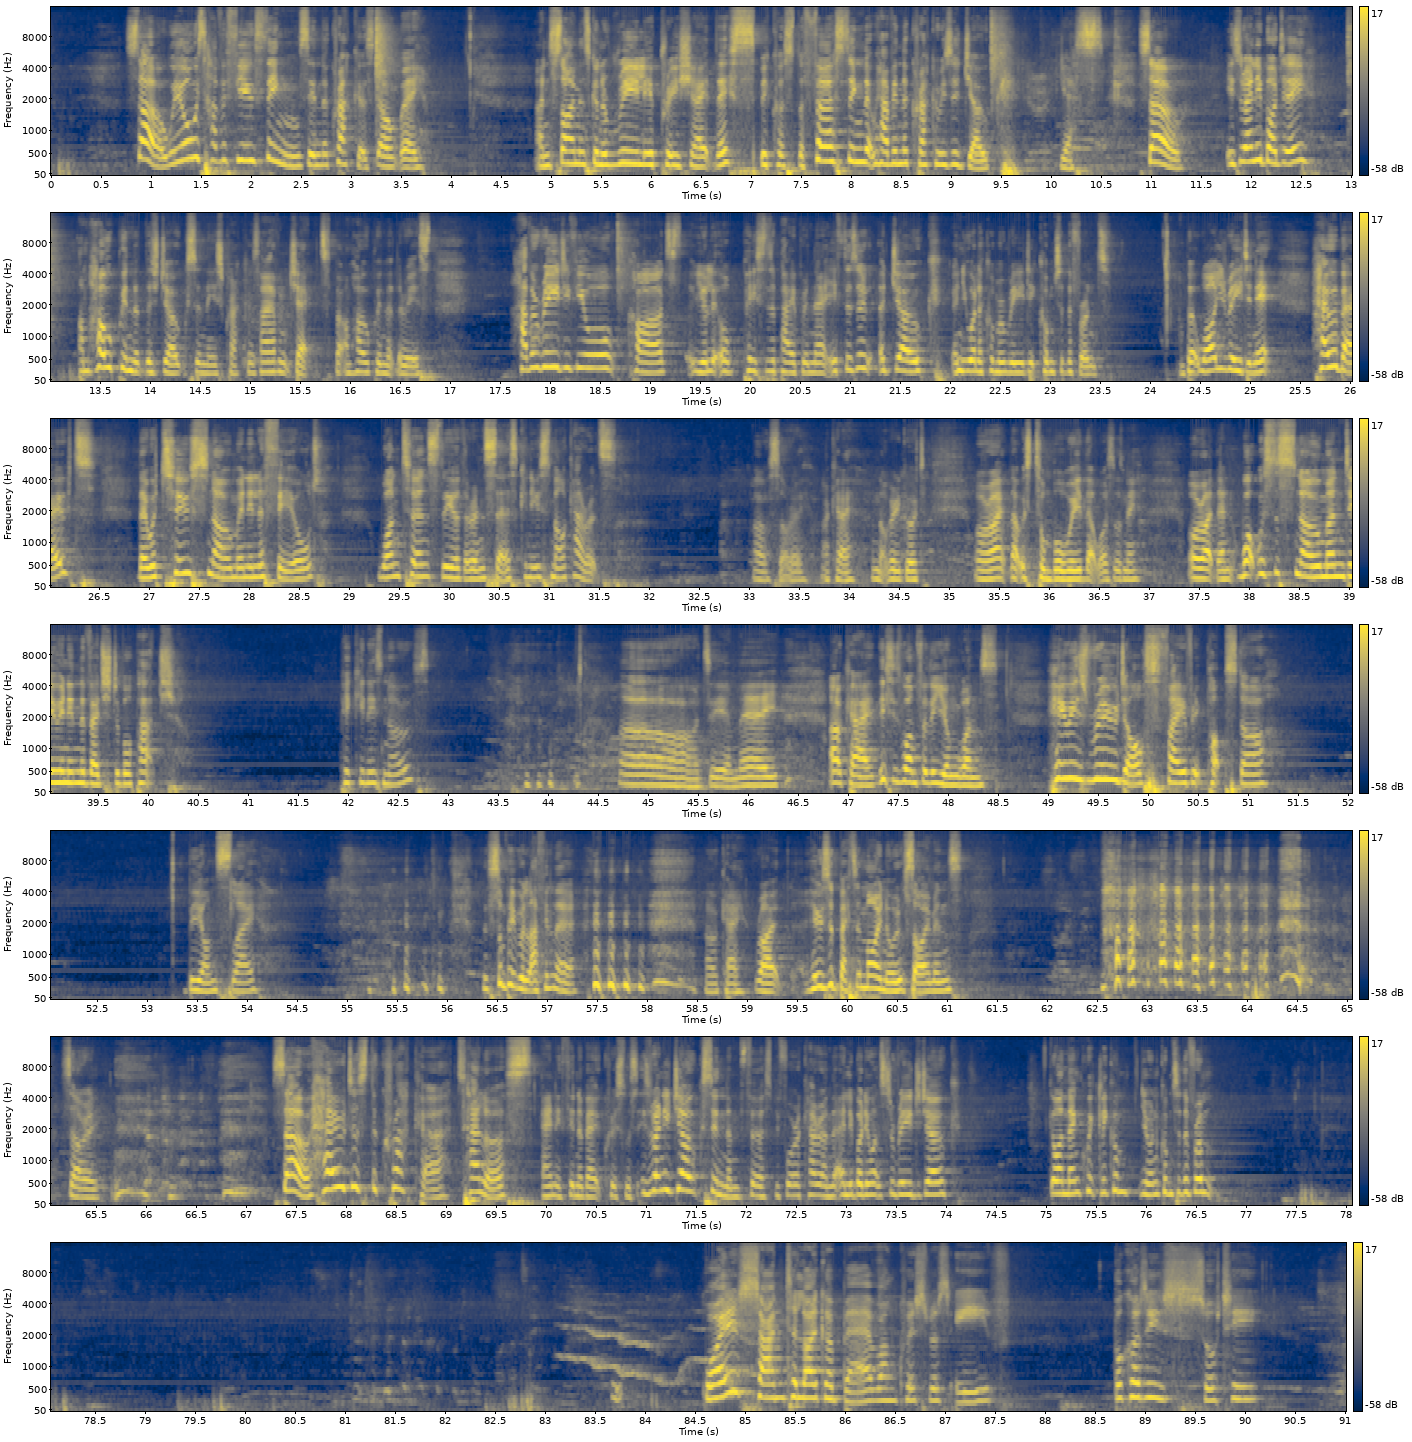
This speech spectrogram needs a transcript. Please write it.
So, we always have a few things in the crackers, don't we? And Simon's going to really appreciate this because the first thing that we have in the cracker is a joke. Yes. So, is there anybody? I'm hoping that there's jokes in these crackers. I haven't checked, but I'm hoping that there is. Have a read of your cards, your little pieces of paper in there. If there's a, a joke and you want to come and read it, come to the front. But while you're reading it, how about there were two snowmen in a field. One turns to the other and says, Can you smell carrots? Oh, sorry. Okay, I'm not very good. All right, that was tumbleweed, that was, wasn't it? All right then. What was the snowman doing in the vegetable patch? Picking his nose? oh, dear me. Okay, this is one for the young ones. Who is Rudolph's favourite pop star? Beyonce. There's some people laughing there. okay, right. Who's a better, mine or Simon's? Simon. Sorry. So, how does the cracker tell us anything about Christmas? Is there any jokes in them first before I carry on? That anybody wants to read a joke? Go on then, quickly come. You want to come to the front? Why is Santa like a bear on Christmas Eve? Because he's sooty.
